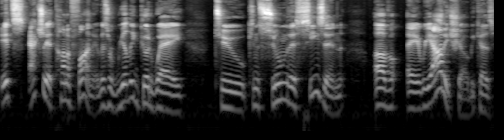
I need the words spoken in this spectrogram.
it's actually a ton of fun. It was a really good way to consume this season of a reality show because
